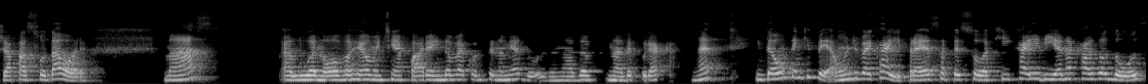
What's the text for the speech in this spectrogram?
Já passou da hora. Mas a lua nova realmente em aquário ainda vai acontecer na minha 12, nada, nada é por acaso, né? Então tem que ver aonde vai cair. Para essa pessoa aqui, cairia na casa 12,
